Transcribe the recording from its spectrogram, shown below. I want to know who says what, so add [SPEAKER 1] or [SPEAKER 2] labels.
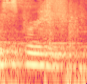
[SPEAKER 1] Killing spree.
